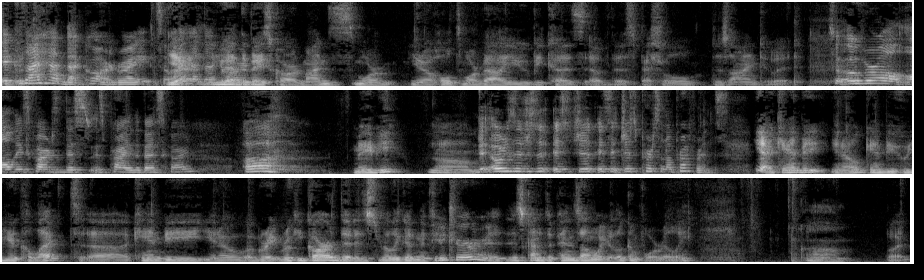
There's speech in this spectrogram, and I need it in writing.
because I had that card, right? So I yeah, had that you card. had the base card. Mine's more you know holds more value because of the special design to it. So overall, all these cards, this is probably the best card. Uh, maybe. Um, Or is it just is just is it just personal preference? Yeah, it can be. You know, it can be who you collect. Uh, can be you know a great rookie card that is really good in the future. It just kind of depends on what you're looking for, really. Um, but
